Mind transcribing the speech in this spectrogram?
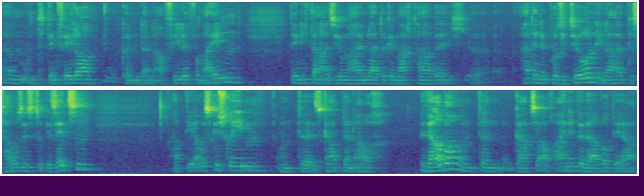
Ähm, und den Fehler könnten dann auch viele vermeiden, den ich da als junger Heimleiter gemacht habe. Ich äh, hatte eine Position innerhalb des Hauses zu besetzen, habe die ausgeschrieben und äh, es gab dann auch Bewerber und dann gab es auch einen Bewerber, der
